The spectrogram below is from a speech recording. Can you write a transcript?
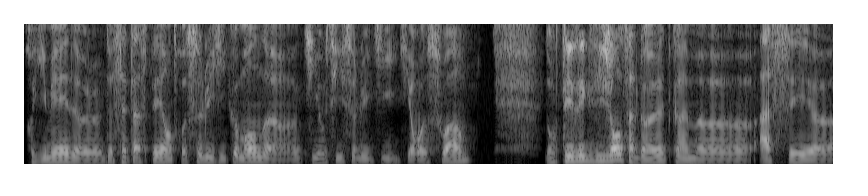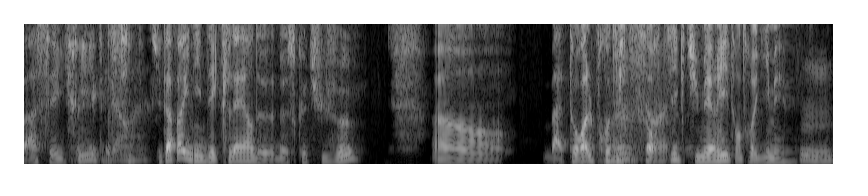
entre guillemets de, de cet aspect entre celui qui commande, euh, qui est aussi celui qui, qui reçoit. Donc tes exigences, elles doivent être quand même euh, assez, euh, assez écrites. clair, si ouais. si t'as pas une idée claire de, de ce que tu veux, euh, bah, tu auras le produit Ouais, de vrai. sortie que tu mérites, entre guillemets. Mhm.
